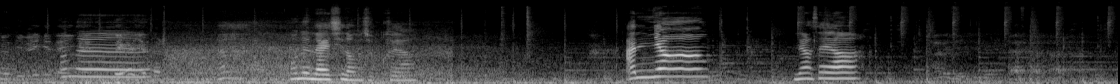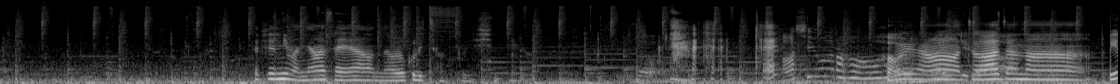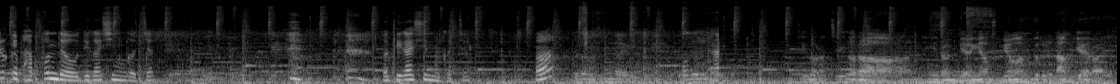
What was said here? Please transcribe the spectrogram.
오늘 아, 오늘 날씨 너무 좋고요. 안녕. 안녕하세요. 대표님 안녕하세요. 오늘 얼굴이 잘 보이시네요. 아쉬워라. 몰라 좋아하잖아. 이렇게 바쁜데 어디 가시는 거죠? 어디 가시는 거죠? 어? 그런 생각이 찍어라 찍어라 이런 명언 명언들을 남겨라야지.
